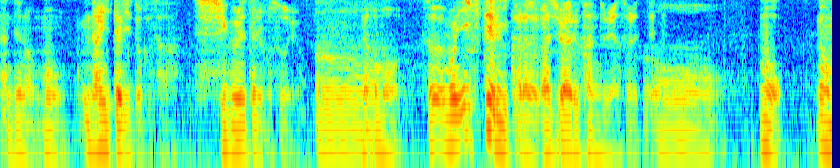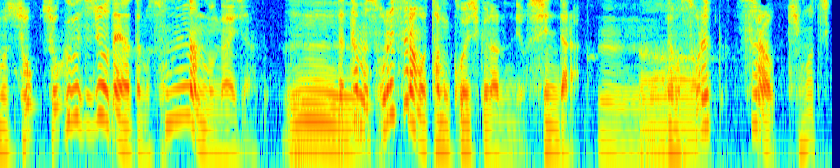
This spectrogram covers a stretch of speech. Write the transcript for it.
なんていうのもう泣いたりとかさしぐれたりもそうよ。うん。なんかもうそれもう生きてるから味わえる感情やんそれって。おもうなんかもうしょ植物状態になったらもうそんなんもないじゃんうん。多分それすらも多分恋しくなるんだよ。死んだら。うん。でもそれすら気持ち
